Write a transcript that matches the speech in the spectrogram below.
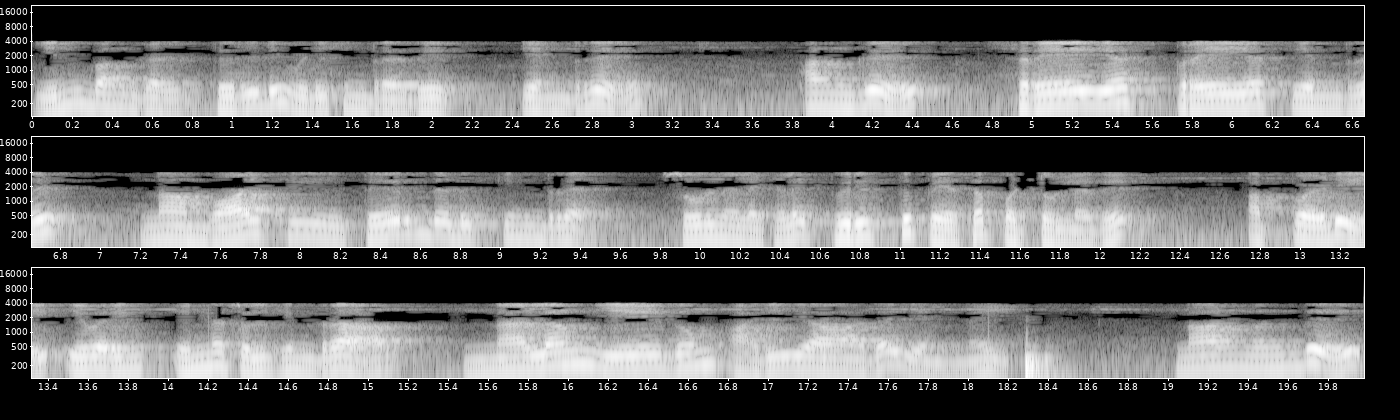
இன்பங்கள் திருடி விடுகின்றது என்று அங்கு ஸ்ரேயஸ் பிரேயஸ் என்று நாம் வாழ்க்கையில் தேர்ந்தெடுக்கின்ற சூழ்நிலைகளை பிரித்து பேசப்பட்டுள்ளது. அப்படி இவர் என்ன சொல்கின்றார்? நலம் ஏதும் அறியாத என்னை. நான் வந்து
